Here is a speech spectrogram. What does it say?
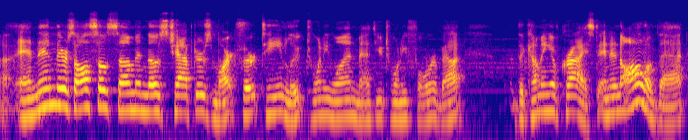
Uh, and then there's also some in those chapters, Mark 13, Luke 21, Matthew 24, about the coming of Christ. And in all of that,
